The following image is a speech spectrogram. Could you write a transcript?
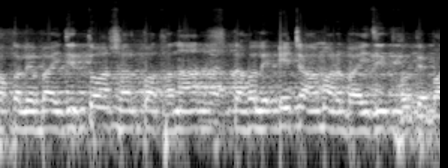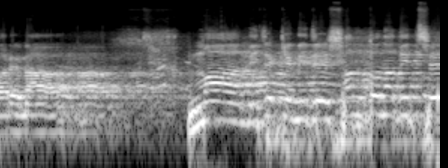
সকালে বাইজিৎ তো আসার কথা না, তাহলে এটা আমার বাইজিৎ হতে পারে না। মা নিজেকে নিজে সান্ত্বনা দিচ্ছে।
